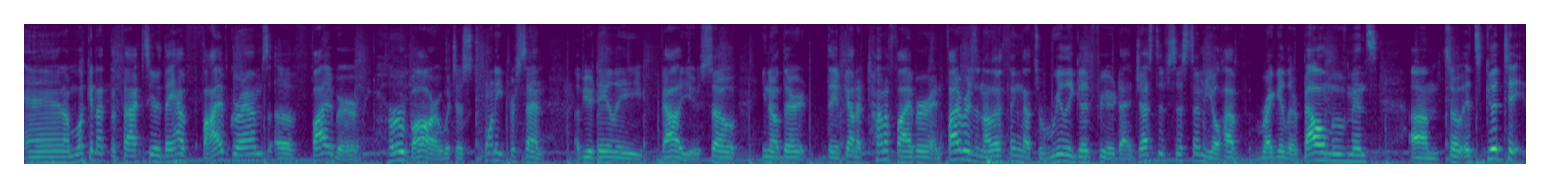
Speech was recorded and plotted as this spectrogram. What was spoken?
And I'm looking at the facts here. They have five grams of fiber per bar which is 20% of your daily value. So you know they're they've got a ton of fiber. And fiber is another thing that's really good for your digestive system. You'll have regular bowel movements. Um, so it's good to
